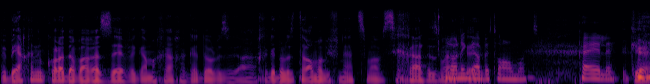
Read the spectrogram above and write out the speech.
וביחד עם כל הדבר הזה, וגם אחרי האח הגדול, וזה, האח הגדול זה טראומה בפני עצמה, ושיחה על הזמן לא ניגע בטראומות כאלה. כן,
